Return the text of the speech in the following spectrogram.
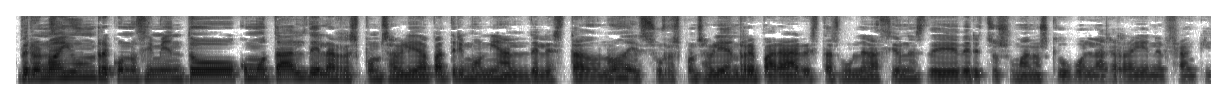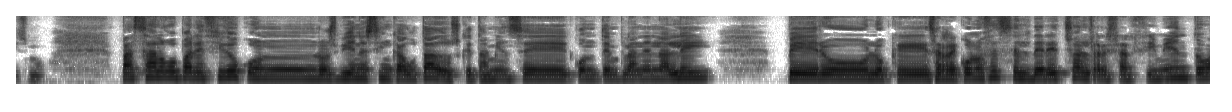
pero no hay un reconocimiento como tal de la responsabilidad patrimonial del Estado, ¿no? de su responsabilidad en reparar estas vulneraciones de derechos humanos que hubo en la guerra y en el franquismo. Pasa algo parecido con los bienes incautados, que también se contemplan en la ley, pero lo que se reconoce es el derecho al resarcimiento,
